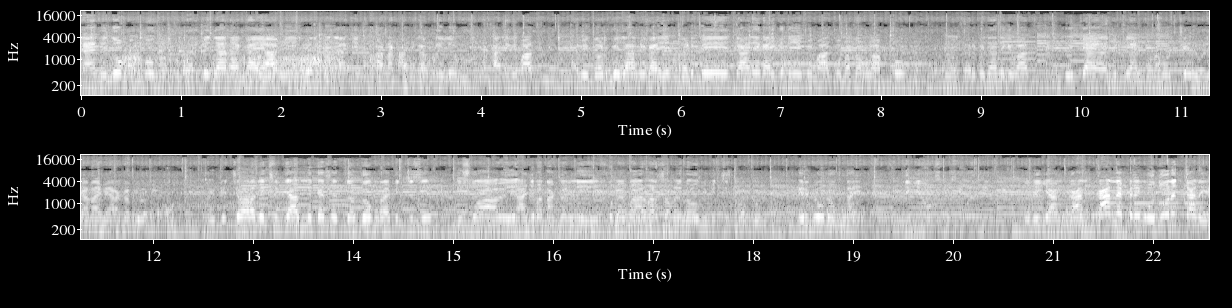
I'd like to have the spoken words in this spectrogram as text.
जाने दो हमको घर पे जाने का है अभी घर पे जाके खाना खाने का पहले खाने के बाद, अभी घर पे जाने का है घर पे जाने का है कि नहीं, मैं बाद में बताऊँगा आपको। तो घर पे जाने के बाद तो क्या है अभी प्लान थोड़ा बहुत चेंज हो जाना है मेरा कभी तो पीछे वाला देख सकते हैं आदमी कैसे डोक रहा है पीछे से। इसको आज बता कर नहीं, इसको मैं बार बार समझता हूँ कि पीछे से मत डोक। फिर भी वो डोकता है। देखिए। तो देखिए, हम कान कान नहीं फिरेंगे, वो दोनों कान है।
